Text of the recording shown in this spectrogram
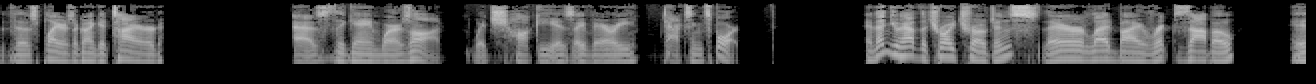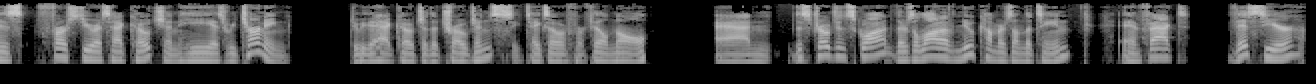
those players are going to get tired as the game wears on, which hockey is a very taxing sport. And then you have the Troy Trojans. They're led by Rick Szabo, his first year as head coach, and he is returning to be the head coach of the Trojans. He takes over for Phil Knoll. And this Trojan squad, there's a lot of newcomers on the team. In fact, this year,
